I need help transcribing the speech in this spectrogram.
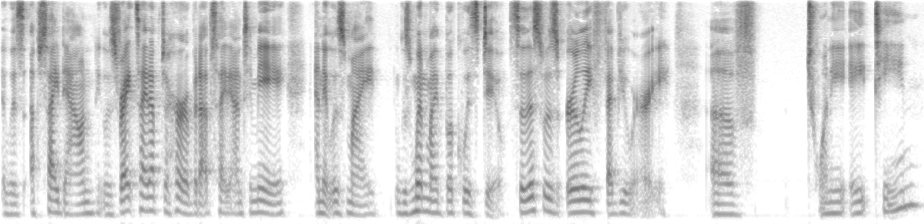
it was upside down it was right side up to her but upside down to me and it was my it was when my book was due so this was early february of 2018.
